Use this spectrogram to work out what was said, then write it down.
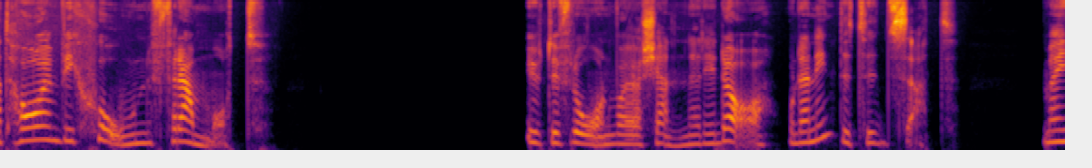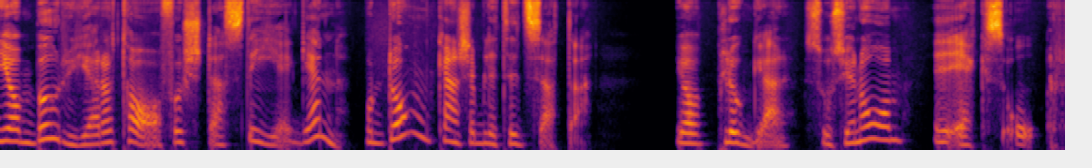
Att ha en vision framåt utifrån vad jag känner idag och den är inte tidsatt. Men jag börjar att ta första stegen och de kanske blir tidsatta. Jag pluggar socionom i x år.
